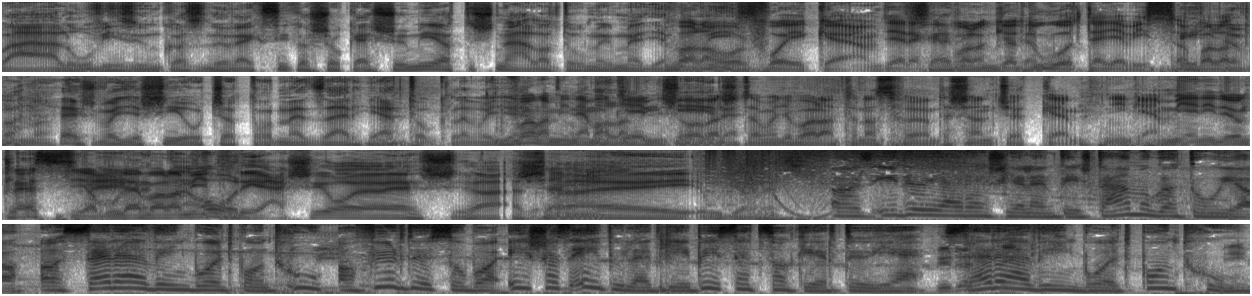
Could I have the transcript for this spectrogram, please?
állóvízünk az növekszik a sok eső miatt, és nálatok meg megy Valahol víz. folyik el. Gyerekek, Szerintem- valaki a dugót tegye vissza a Balatonba. És vagy a Sió csatornát zárjátok le. Vagy Valami nem, aki én is olvastam, hogy a Balaton az folyamatosan csökken. Igen. Milyen időnk lesz? Javul-e valami? Óriási, óriási. hát, Semmi. ej, Ugyanez. Az időjárás jelentés támogatója a szerelvénybolt.hu, a fürdőszoba és az épületgépészet szakértője. Szerelvénybolt.hu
